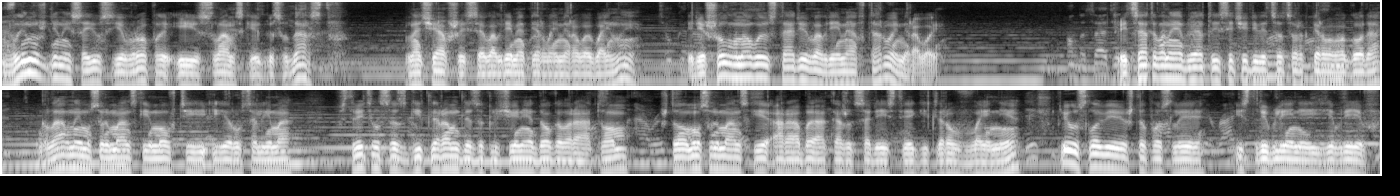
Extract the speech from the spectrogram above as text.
Вынужденный союз Европы и исламских государств, начавшийся во время Первой мировой войны, перешел в новую стадию во время Второй мировой. 30 ноября 1941 года главный мусульманский муфтий Иерусалима встретился с Гитлером для заключения договора о том, что мусульманские арабы окажут содействие Гитлеру в войне при условии, что после истребления евреев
